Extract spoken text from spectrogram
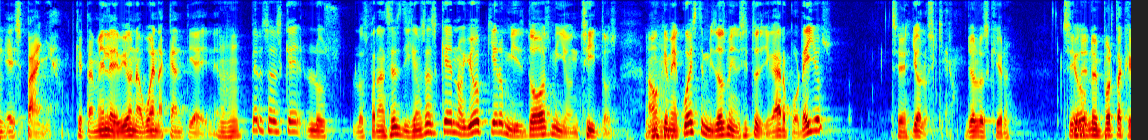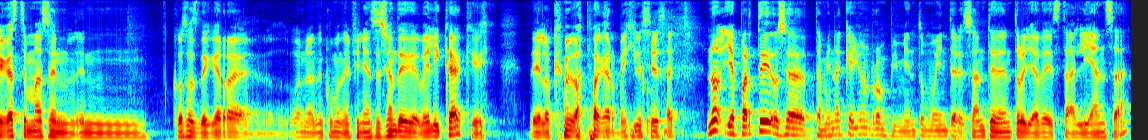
y España, que también le debía una buena cantidad de dinero. Pero ¿sabes qué? Los, los franceses dijeron, ¿sabes qué? No, yo quiero mis dos milloncitos. Aunque me cueste mis dos milloncitos llegar por ellos, Sí. yo los quiero. Yo los quiero. Sí, Yo- no, no importa que gaste más en, en cosas de guerra, bueno, en, como en financiación de bélica que de lo que me va a pagar México. Sí, exacto. No, y aparte, o sea, también aquí hay un rompimiento muy interesante dentro ya de esta alianza,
